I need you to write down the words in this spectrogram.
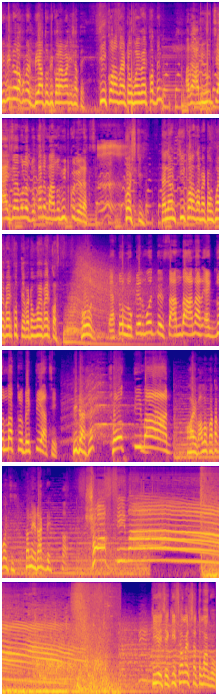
বিভিন্ন রকমের বেয়াদবি করে আমাকে সাথে। কি করা যায় একটা উপায় বের কর দিন। আরে আমি শুনছি আইজ ভাই বলে দোকানে মানু ফিট করে রাখছে। কোষ কি? তাহলে এখন কি করা যাবে? একটা উপায় বের করতে হবে একটা উপায় বের কর। শোন এত লোকের মধ্যে চান্দা আনার একজন মাত্র ব্যক্তি আছে। কিটা আছে? শক্তিমান! হয় ভালো কথা কইছিস। তাহলে ডাক দে। শক্তিমান! কি হয়েছে? কি সমস্যা তোমাগো?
